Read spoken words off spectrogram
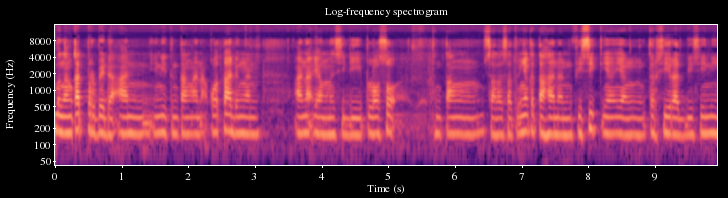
mengangkat perbedaan ini tentang anak kota dengan anak yang masih di pelosok tentang salah satunya ketahanan fisiknya yang tersirat di sini.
